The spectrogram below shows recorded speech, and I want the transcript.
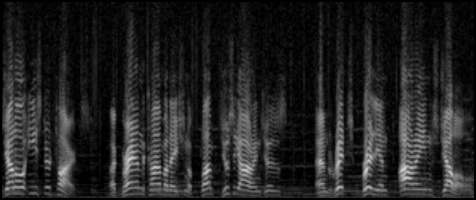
Jello Easter tarts, a grand combination of plump, juicy oranges and rich, brilliant orange jello.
